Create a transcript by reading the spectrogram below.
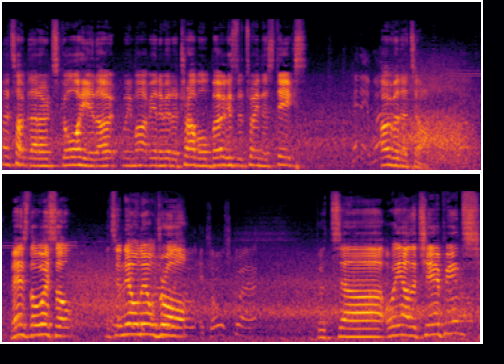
Let's hope they don't score here, though. We might be in a bit of trouble. Burgers between the sticks. Over the top. There's the whistle. It's a nil-nil draw. But uh, we are the champions.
